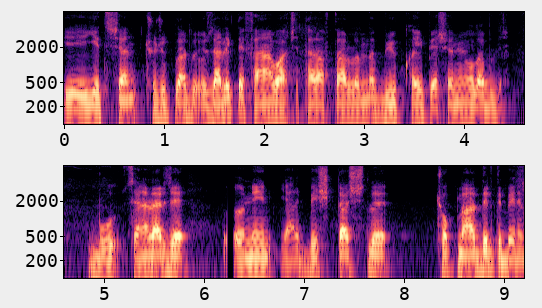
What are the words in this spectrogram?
e, yetişen çocuklarda özellikle Fenerbahçe taraftarlarında büyük kayıp yaşanıyor olabilir. Bu senelerce örneğin yani Beşiktaşlı çok nadirdi benim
